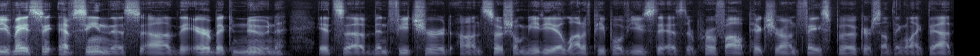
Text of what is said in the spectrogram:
you may have seen this, uh, the Arabic Noon. It's uh, been featured on social media. A lot of people have used it as their profile picture on Facebook or something like that.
